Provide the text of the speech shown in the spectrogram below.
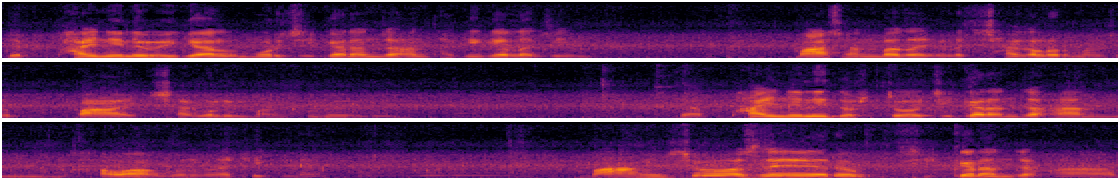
তে ফাইনেলি হৈ গ'ল মোৰ জিকাৰ আঞ্জাখন থাকি গ'ল আজি। মাছ আনবা যাই পেলাই ছাগলৰ মাংস পাই ছাগলীৰ মাংস লৈ আহিলোঁ এতিয়া ফাইনেলি দোস্ত জিকাৰ আঞ্জাখন খাৱা হ'ব মানে ঠিক নাই। মাংস আছে আৰু জিকাৰ আঞ্জা খাম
